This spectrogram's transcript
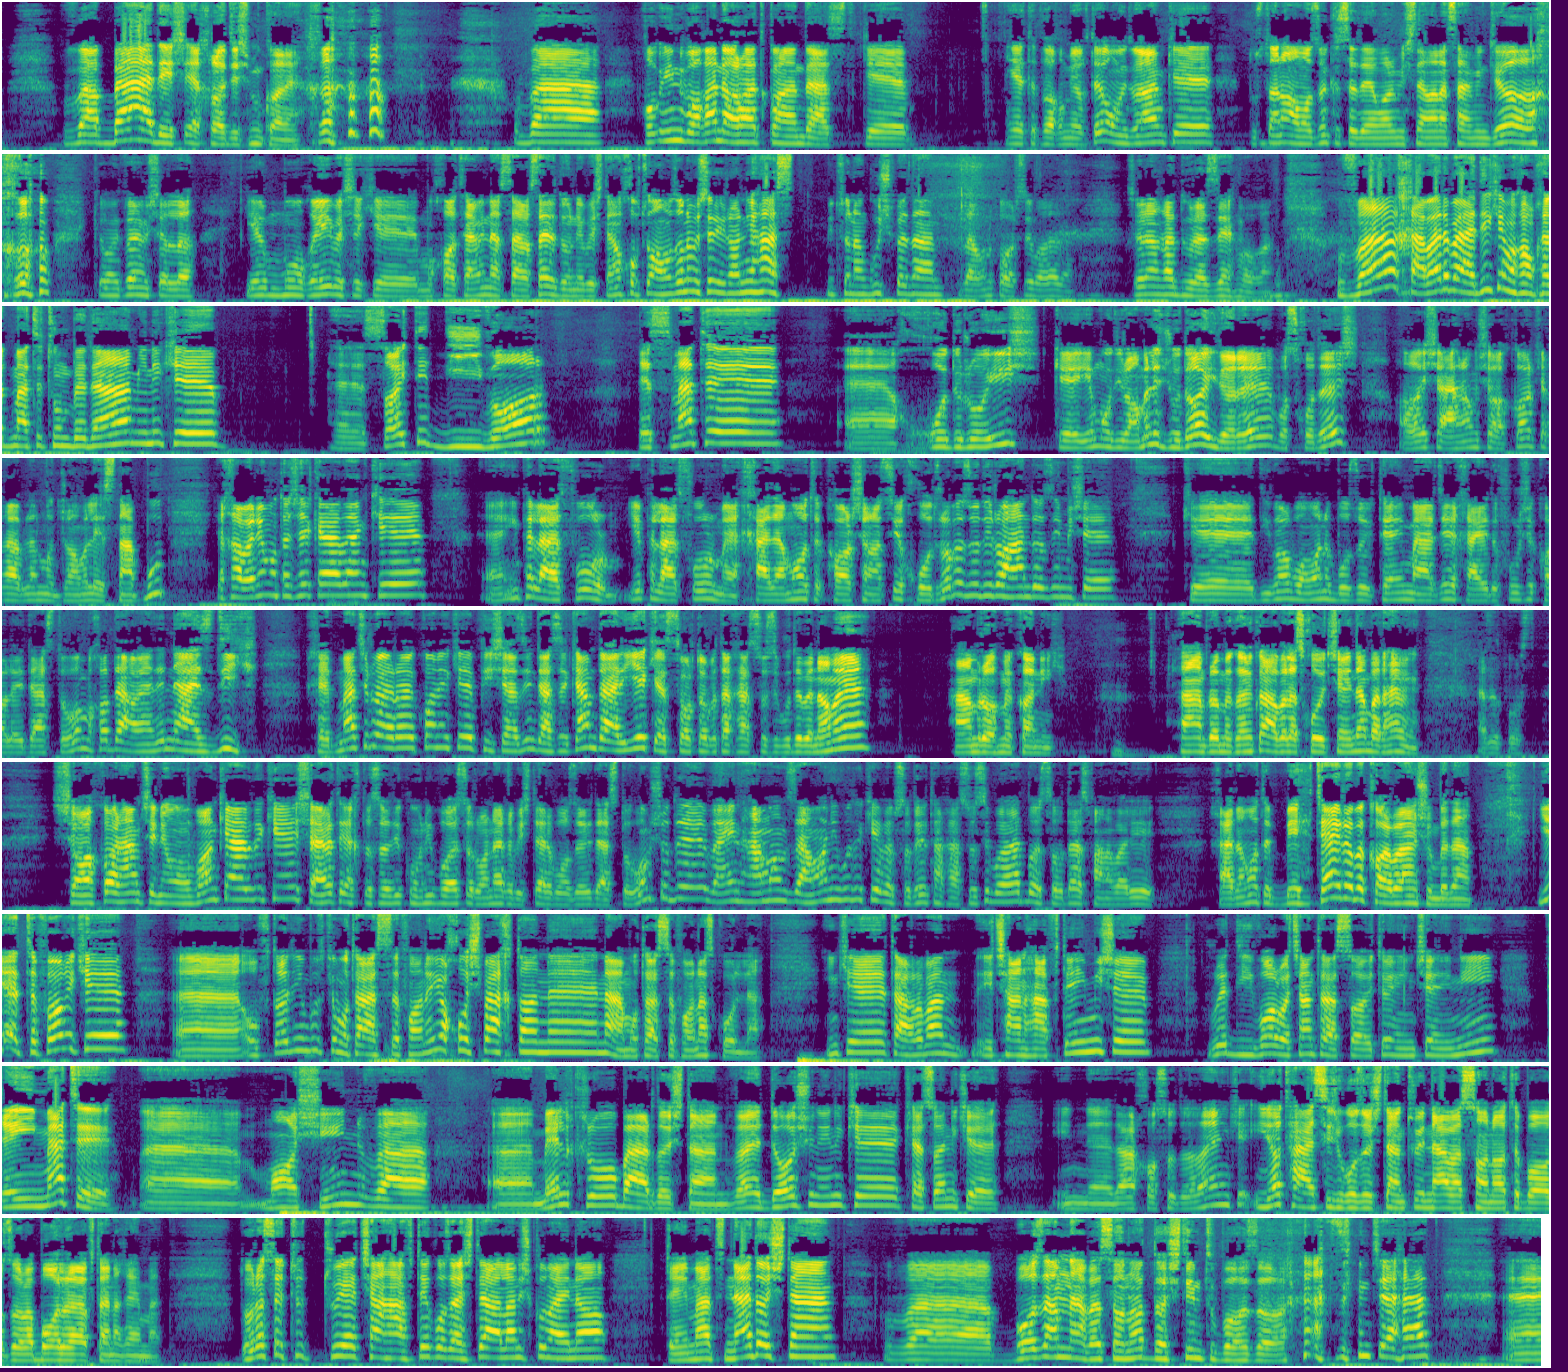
و بعدش اخراجش می‌کنه. و خب این واقعا ناراحت کننده است که این اتفاق میفته امیدوارم که دوستان آمازون که صدای ما رو میشنون از همینجا خب که امیدوارم ان یه موقعی بشه که مخاطبین از سراسر دنیا بشنون. خب تو آمازون هم ایرانی هست. می‌تونن گوش بدن. زبان فارسی بلدن. چرا انقدر دور از ذهن واقعا. و خبر بعدی که می‌خوام خدمتتون بدم اینه که سایت دیوار قسمت خودرویش که یه مدیر عامل جدایی داره واسه خودش آقای شهرام شاهکار که قبلا مدیر عامل اسنپ بود. یه خبری منتشر کردن که این پلتفرم یه پلتفرم خدمات کارشناسی خودرو به زودی راه اندازی میشه که دیوار به عنوان بزرگترین مرجع خرید و فروش کالای دست دوم می‌خواد در آینده نزدیک خدمتی رو ارائه کنه که پیش از این دست کم در یک استارتاپ تخصصی بوده به نام همراه مکانیک. همراه مکانیک اول از خود شنیدم برای همین ازت پرسیدم. شاهکار همچنین عنوان کرده که شرایط اقتصادی کنونی باعث رونق بیشتر بازار دست دوم شده و این همان زمانی بوده که وبسایت‌های تخصصی باید با استفاده از فناوری خدمات بهتری رو به کاربرانشون بدن. یه اتفاقی که افتاد این بود که متاسفانه یا خوشبختانه نه متاسفانه است کلا. اینکه تقریبا چند هفته ای میشه روی دیوار با چند تا از سایت های این چنینی قیمت ماشین و ملک رو برداشتن و ادعاشون اینه که کسانی که این درخواست رو دادن این که اینا تاثیر گذاشتن توی نوسانات بازار و بالا رفتن قیمت. درسته تو توی چند هفته گذشته الان هیچ کدوم اینا قیمت نداشتن و بازم نوسانات داشتیم تو بازار. از این جهت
